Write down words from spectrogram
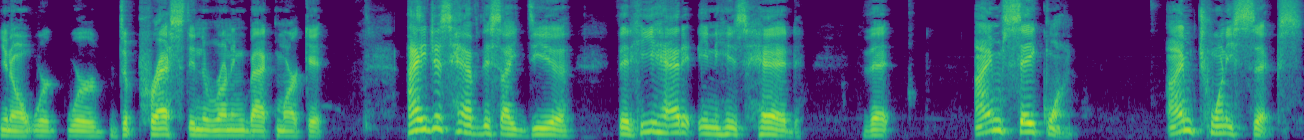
you know, were were depressed in the running back market. I just have this idea that he had it in his head that I'm Saquon. I'm 26.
